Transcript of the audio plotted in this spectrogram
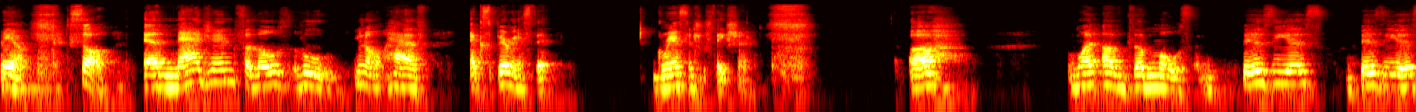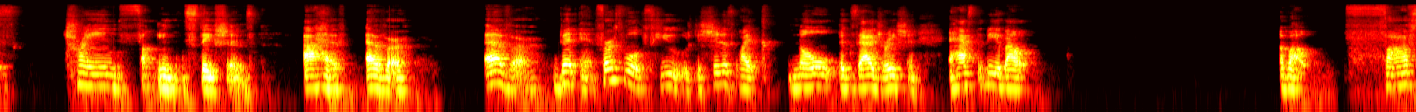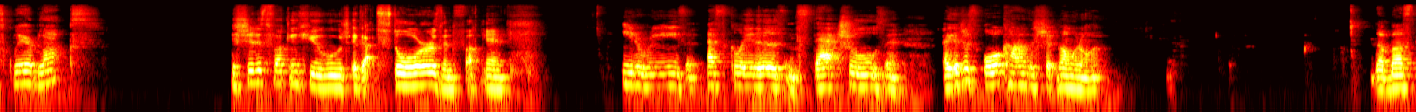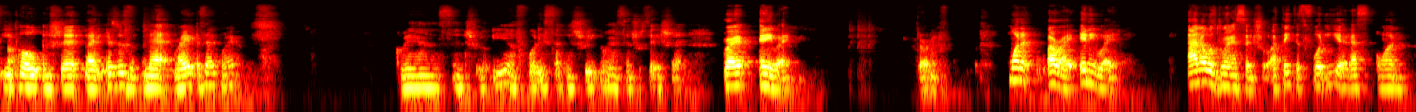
yeah. So imagine for those who, you know, have experienced it, Grand Central Station. Uh, one of the most busiest, busiest train fucking stations I have ever ever been in. First of all, it's huge. The shit is like no exaggeration. It has to be about about five square blocks. The shit is fucking huge. It got stores and fucking eateries and escalators and statues and like it's just all kinds of shit going on. The bus depot and shit. Like it's just net, right? Is that where? Grand Central, yeah, 42nd Street, Grand Central Station, right? Anyway, 30. One, all right, anyway, I know it's Grand Central. I think it's 40, yeah, that's on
